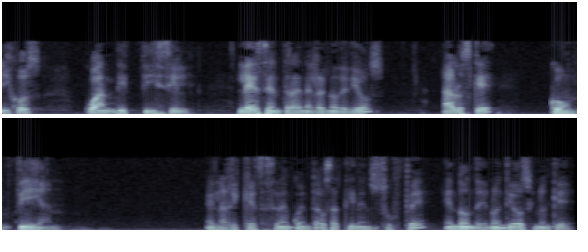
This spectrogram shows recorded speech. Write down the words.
hijos, cuán difícil le es entrar en el reino de Dios a los que confían en la riqueza. ¿Se dan cuenta? O sea, tienen su fe en dónde? No en Dios, sino en qué?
